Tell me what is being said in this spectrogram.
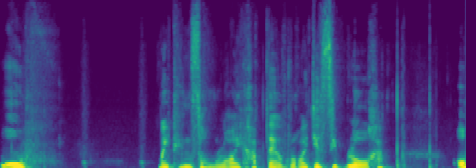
โอ้ไม่ถึง200ครับ แต่170โลครับ โอ้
